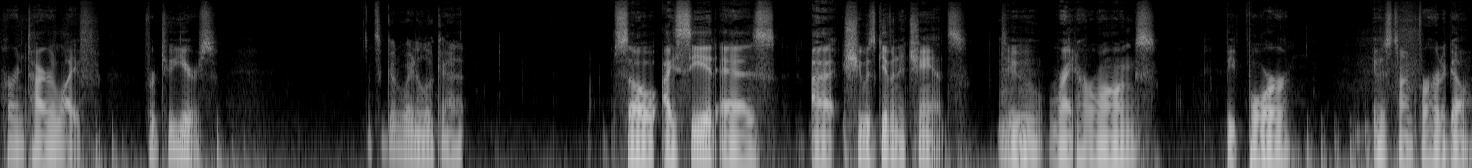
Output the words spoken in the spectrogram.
her entire life for two years. That's a good way to look at it. So I see it as uh, she was given a chance to Mm-hmm. right her wrongs before it was time for her to go.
